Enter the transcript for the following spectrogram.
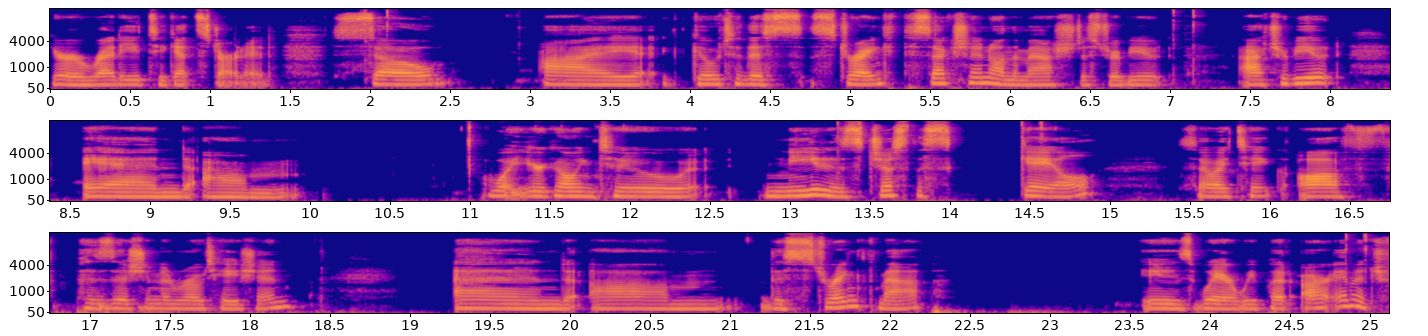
you're ready to get started. So I go to this strength section on the MASH distribute attribute, and um, what you're going to need is just the scale so I take off position and rotation. And um, the strength map is where we put our image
